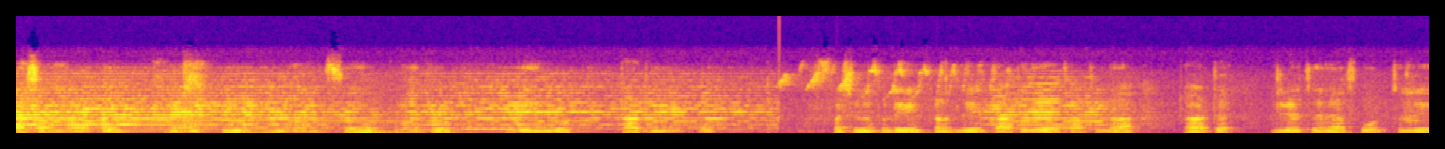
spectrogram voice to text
music and dance verb being taught ಮಾಡಬೇಕು ಫಸ್ಟ್ ಎಕ್ಸಾಂಪಲ್ಲಿ ಕನ್ನಡದಲ್ಲಿ ಟಾಟ್ ಇದೆ ಟಾಟ್. ಹೇಳ್ತಿದ್ದಾನೆ ಫೋರ್ತಲ್ಲಿ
